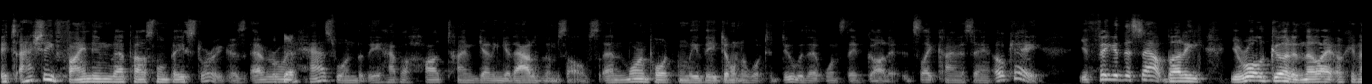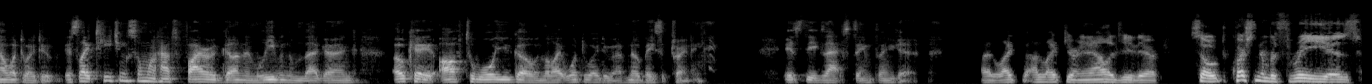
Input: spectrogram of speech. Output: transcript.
It's actually finding that personal based story because everyone okay. has one, but they have a hard time getting it out of themselves. And more importantly, they don't know what to do with it once they've got it. It's like kind of saying, okay, you figured this out, buddy. You're all good. And they're like, okay, now what do I do? It's like teaching someone how to fire a gun and leaving them there going, okay, off to war you go. And they're like, what do I do? I have no basic training. it's the exact same thing here. I like, I like your analogy there. So question number three is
